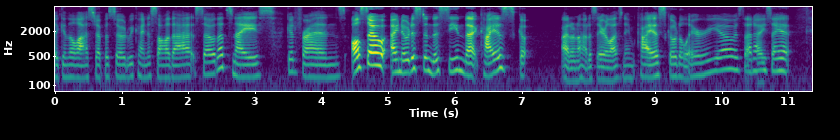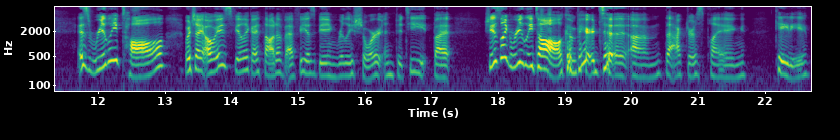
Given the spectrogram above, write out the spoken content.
Like in the last episode, we kind of saw that. So that's nice. Good friends. Also, I noticed in this scene that Kaya Sc- I don't know how to say her last name. Kaya Scodelario, is that how you say it? Is really tall, which I always feel like I thought of Effie as being really short and petite, but she's like really tall compared to um, the actress playing Katie.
